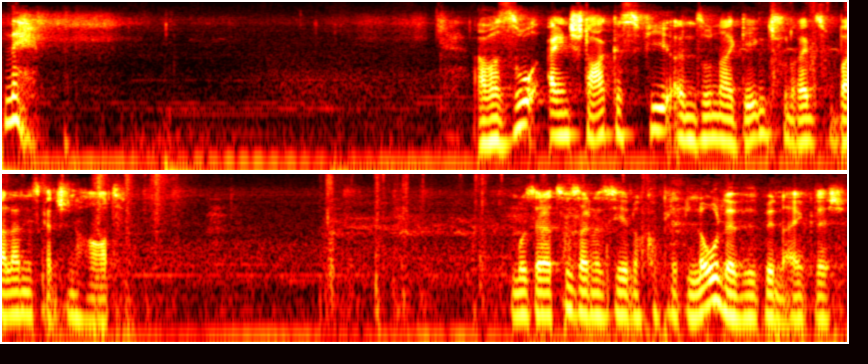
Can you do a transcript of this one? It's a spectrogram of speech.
Nee. Aber so ein starkes Vieh in so einer Gegend schon reinzuballern, ist ganz schön hart. Muss ja dazu sagen, dass ich hier noch komplett Low-Level bin eigentlich.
